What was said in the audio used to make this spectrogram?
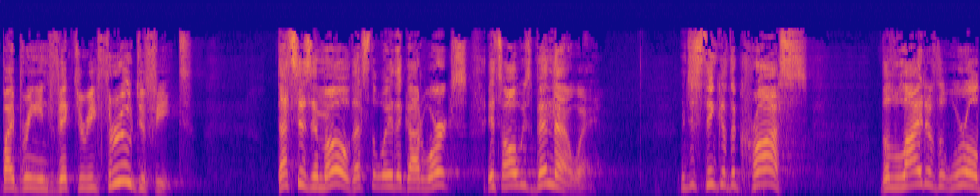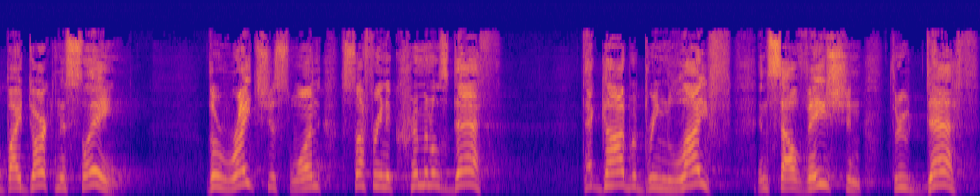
by bringing victory through defeat. That's his MO. That's the way that God works. It's always been that way. And just think of the cross, the light of the world by darkness slain, the righteous one suffering a criminal's death. That God would bring life and salvation through death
